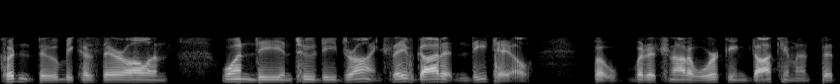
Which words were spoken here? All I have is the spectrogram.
couldn't do because they're all in 1D and 2D drawings. They've got it in detail but but it's not a working document that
